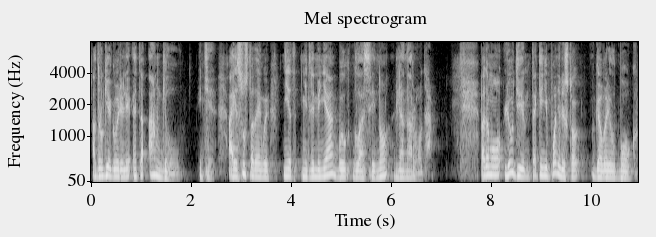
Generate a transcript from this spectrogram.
А другие говорили, это ангел. Видите? А Иисус тогда говорит, нет, не для меня был глаз сей, но для народа. Поэтому люди так и не поняли, что говорил Бог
